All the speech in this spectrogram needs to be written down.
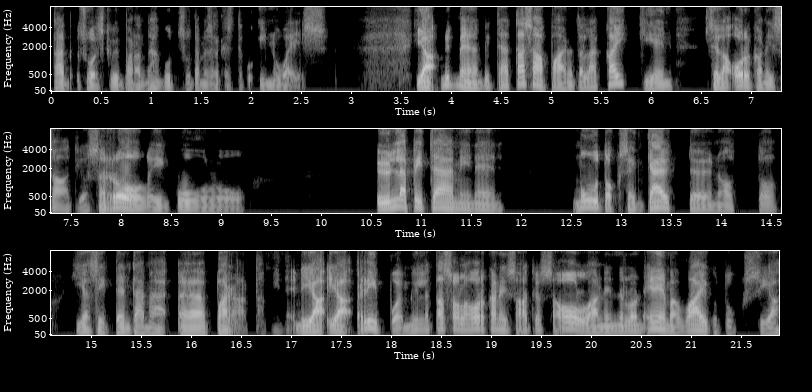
tai suorituskyvyn parantaminen, hän kutsuu tämmöisellä käsitteellä kuin innovation. Ja nyt meidän pitää tasapainotella kaikkien siellä organisaatiossa rooliin kuuluu ylläpitäminen, muutoksen käyttöönotto ja sitten tämä ö, parantaminen. Ja, ja riippuen millä tasolla organisaatiossa ollaan, niin niillä on enemmän vaikutuksia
